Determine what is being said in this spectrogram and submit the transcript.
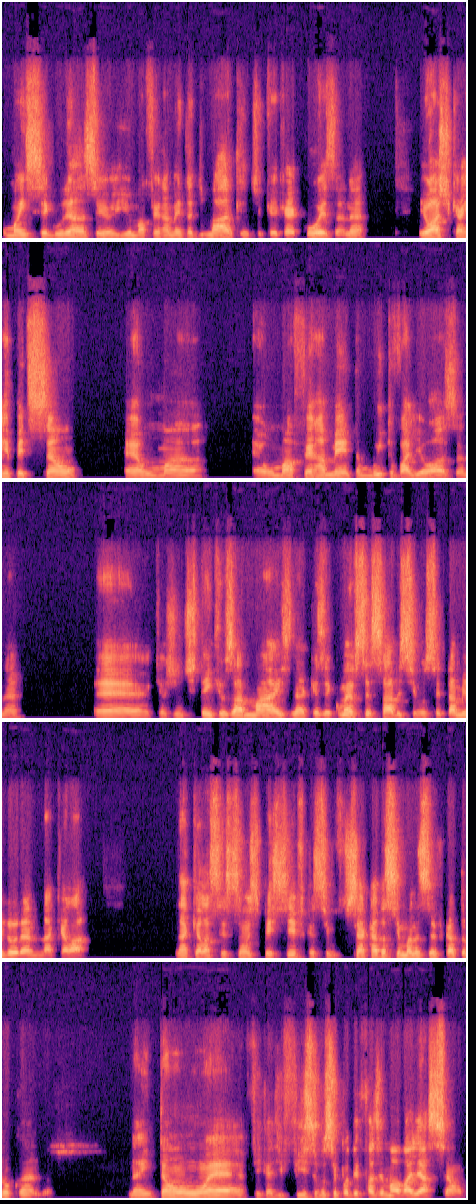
uma insegurança e uma ferramenta de marketing, qualquer coisa, né? Eu acho que a repetição é uma é uma ferramenta muito valiosa, né? É, que a gente tem que usar mais, né? Quer dizer, como é que você sabe se você está melhorando naquela naquela sessão específica, se, se a cada semana você ficar trocando, né? Então, é, fica difícil você poder fazer uma avaliação.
